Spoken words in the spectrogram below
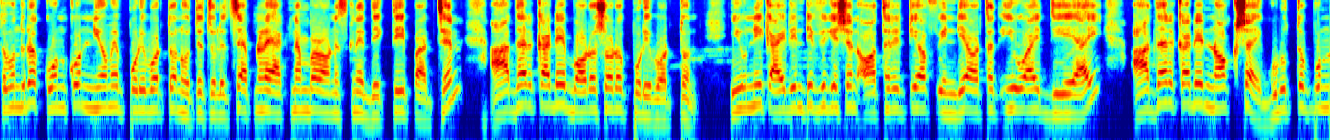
তো বন্ধুরা, কোন কোন নিয়মে পরিবর্তন হতে চলেছে আপনারা এক নম্বর অনস্ক্রিনে দেখতেই পাচ্ছেন। আধার কার্ডে বড়সড় পরিবর্তন। Unique identification authority of India অর্থাৎ ইউআইডিএআই আধার কার্ডের নকশায় গুরুত্বপূর্ণ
